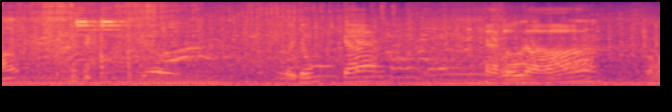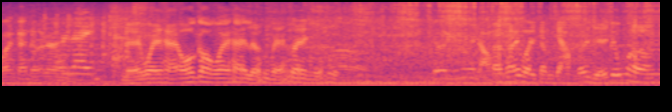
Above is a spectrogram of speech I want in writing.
Ờ. Tôi trúng cá hạt lựu đỏ. Còn quay cái nữa Rồi đây mẹ quay hai ủa con quay hai lượt mẹ quen luôn Ờ. chơi với đồng ta thấy quay chậm chậm nó dễ trúng hơn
